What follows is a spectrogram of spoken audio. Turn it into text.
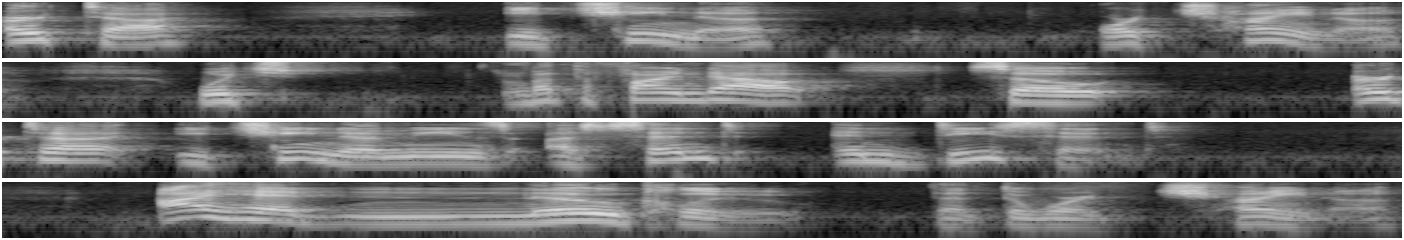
Erta Icina, or China, which I'm about to find out. So Erta Icina means ascent and descent. I had no clue that the word China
